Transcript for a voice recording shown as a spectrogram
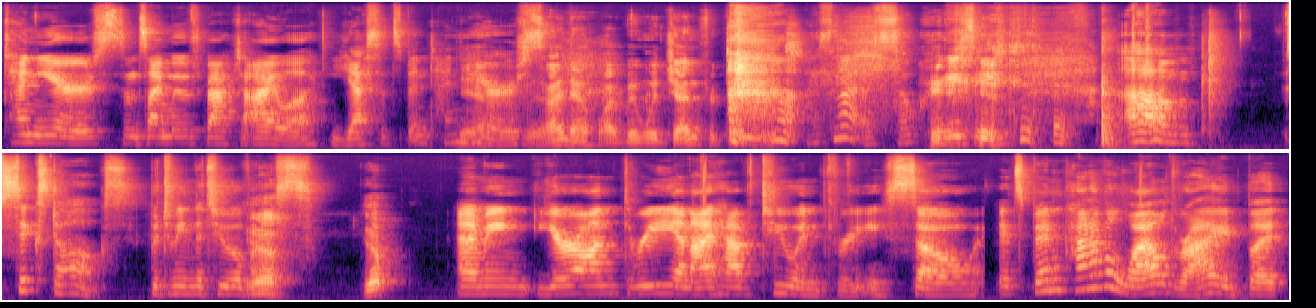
10 years since I moved back to Iowa, yes, it's been 10 Yeah, years. I know. I've been with Jen for 10 years. Isn't that so crazy? um, six dogs between the two of Yeah. us. yep. I mean, you're on three and I have two and three. So it's been kind of a wild ride, but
